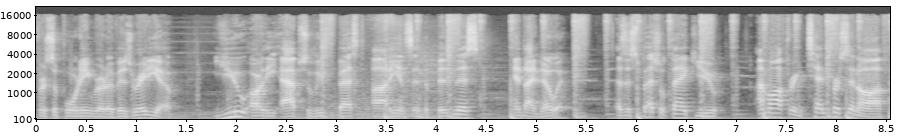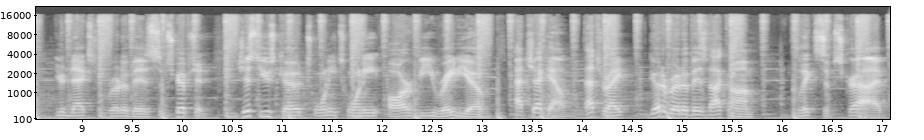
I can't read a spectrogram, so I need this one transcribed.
for supporting RotoViz Radio. You are the absolute best audience in the business, and I know it. As a special thank you, I'm offering 10% off your next RotoViz subscription. Just use code 2020RV Radio at checkout. That's right. Go to rotoviz.com, click subscribe,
